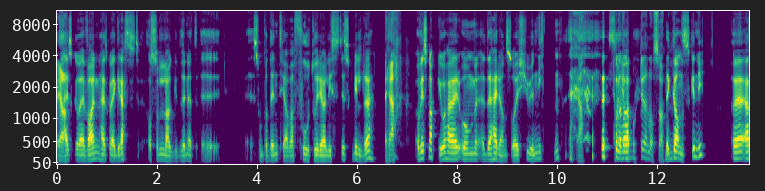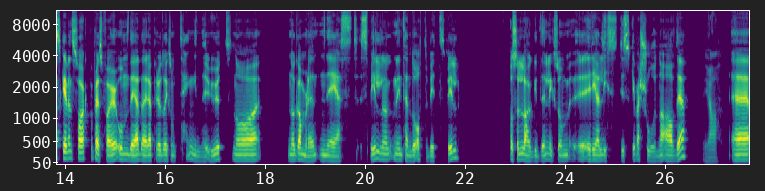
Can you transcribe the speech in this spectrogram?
ja. her skal det være vann, her skal det være gress. Og så lagde den et eh, som på den tida var fotorealistisk bilde. Ja. Og vi snakker jo her om det herrens år 2019. Ja. så det, var, det er ganske nytt. Jeg skrev en sak på Pressfire om det der jeg prøvde å liksom tegne ut noe, noe gamle Nes-spill, Nintendo 8-bit-spill. Og så lagde en liksom eh, realistiske versjoner av det. Ja. Eh,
